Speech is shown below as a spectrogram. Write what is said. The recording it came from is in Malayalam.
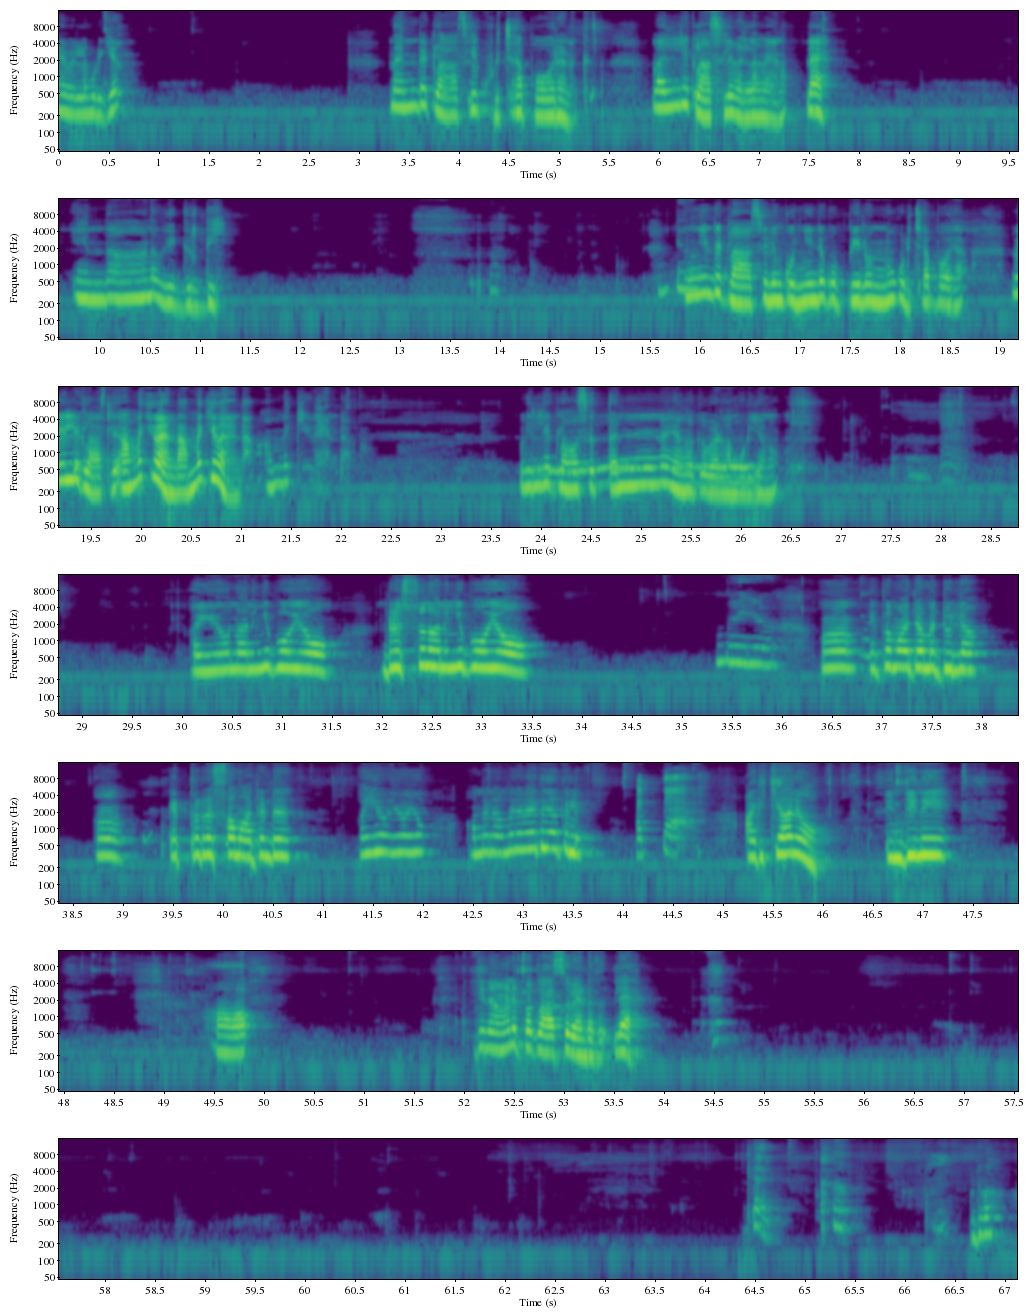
എങ്ങനെയാണ് വെള്ളം കുടിക്കുക എന്റെ ക്ലാസ്സിൽ കുടിച്ചാൽ പോരണക്ക് വലിയ ക്ലാസ്സിൽ വെള്ളം വേണം അല്ലേ എന്താണ് വികൃതി? കുഞ്ഞിന്റെ ക്ലാസ്സിലും കുഞ്ഞിന്റെ കുപ്പിയിലും ഒന്നും കുടിച്ചാൽ പോരാ. വലിയ ഗ്ലാസ്സിൽ അമ്മയ്ക്ക് വേണ്ട അമ്മയ്ക്ക് വേണ്ട അമ്മയ്ക്ക് വേണ്ട. വലിയ ക്ലാസ്സിൽ തന്നെ ഞങ്ങൾക്ക് വെള്ളം കുടിക്കണം. അയ്യോ നനഞ്ഞു പോയോ? ഡ്രസ്സ് നനഞ്ഞു പോയോ? ആ ഇപ്പൊ മാറ്റാൻ പറ്റൂല. ആ എത്ര ഡ്രസ്സാ മാറ്റണ്ട്? അയ്യോ അയ്യോ അയ്യോ. അമ്മേനെ അമ്മേനെ വേദനയാക്കല്ലേ? അടിക്കാനോ? എന്തിനേ? ആ. ഇതിനാണിപ്പോ ക്ലാസ് വേണ്ടത് അല്ലേ udah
